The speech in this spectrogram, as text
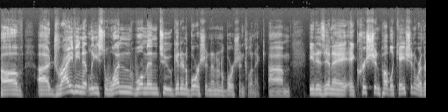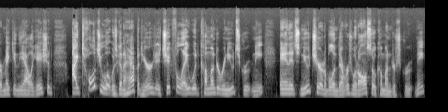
of uh, driving at least one woman to get an abortion in an abortion clinic. Um, it is in a, a Christian publication where they're making the allegation. I told you what was going to happen here. Chick fil A would come under renewed scrutiny, and its new charitable endeavors would also come under scrutiny.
